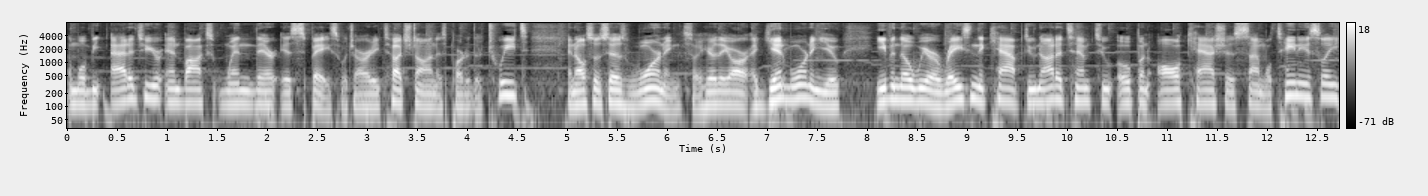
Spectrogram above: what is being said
and will be added to your inbox when there is space, which I already touched on as part of their tweet. And also says warning. So here they are again warning you, even though we are raising the cap, do not attempt to open open all caches simultaneously.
